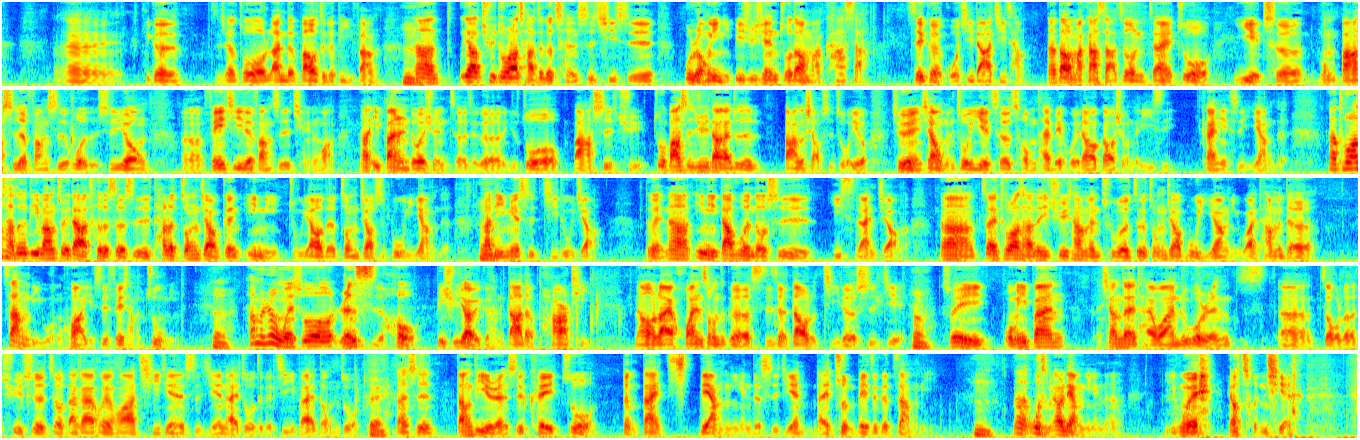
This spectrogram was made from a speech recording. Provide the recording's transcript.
嗯、一个叫做兰德包这个地方。嗯。那要去托拉查这个城市其实不容易，你必须先坐到马卡萨这个国际大机场。那到了马卡萨之后，你再坐夜车，用巴士的方式，或者是用呃飞机的方式前往。那一般人都会选择这个坐巴士去，坐巴士去大概就是八个小时左右，就有点像我们坐夜车从台北回到高雄的意思概念是一样的。那托拉查这个地方最大的特色是它的宗教跟印尼主要的宗教是不一样的，它里面是基督教。对，那印尼大部分都是伊斯兰教嘛。那在托拉查这一区，他们除了这个宗教不一样以外，他们的葬礼文化也是非常著名。嗯，他们认为说人死后必须要有一个很大的 party，然后来欢送这个死者到了极乐世界。嗯，所以我们一般像在台湾，如果人呃走了去世了之后，大概会花七天的时间来做这个祭拜动作。对，但是当地人是可以做等待七两年的时间来准备这个葬礼。嗯，那为什么要两年呢？因为要存钱。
